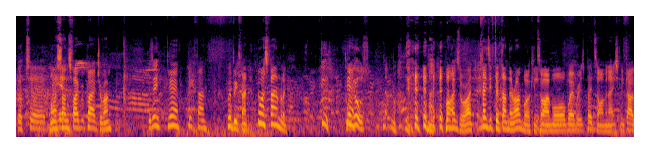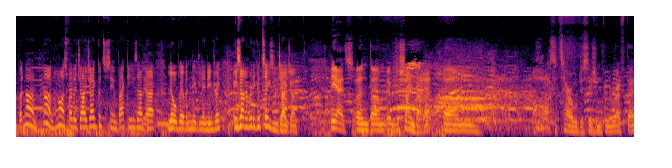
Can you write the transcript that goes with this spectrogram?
But uh, My but yeah. son's favourite player, Jerome. is he Yeah, big fan. We're a big fan. Nice family. good? Yeah. What, yours? Mine's all right. Depends if they've done their own working time or whether it's bedtime and actually go. But no, no, nice fellow JJ. Good to see him back. He's had Yeah. that little bit of a niggling injury. He's had a really good season, JJ. He has, and um, it was a shame about that. Um, that's a terrible decision from the ref there.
